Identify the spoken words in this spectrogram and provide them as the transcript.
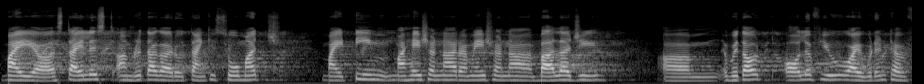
my uh, stylist Amrita Garu, thank you so much. My team, Mahesh Anna, Ramesh Anna, Balaji. Um, without all of you, I wouldn't have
